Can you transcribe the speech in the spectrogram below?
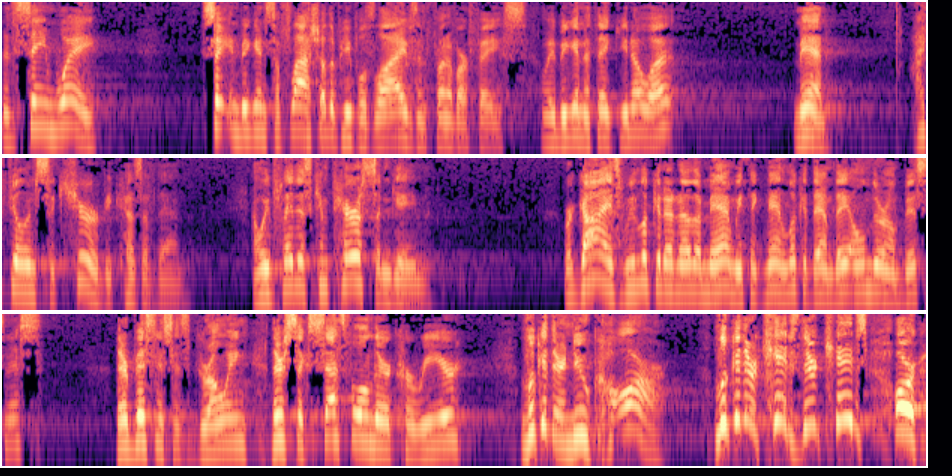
In the same way, Satan begins to flash other people's lives in front of our face. And we begin to think, you know what? Man, I feel insecure because of them. And we play this comparison game. Where guys, we look at another man, we think, man, look at them. They own their own business. Their business is growing. They're successful in their career. Look at their new car. Look at their kids. Their kids are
